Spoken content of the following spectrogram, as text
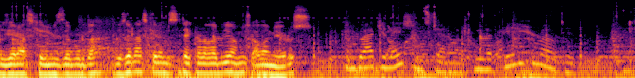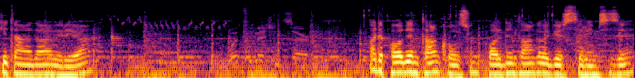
Özel askerimiz de burada. Özel askerimizi tekrar alabiliyor muyuz? Alamıyoruz. İki tane daha veriyor. Hadi Paladin tank olsun. Paladin tankı da göstereyim size.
